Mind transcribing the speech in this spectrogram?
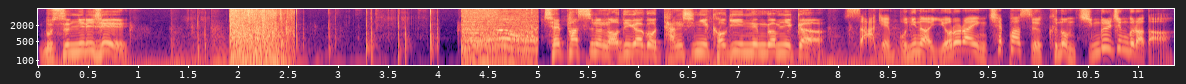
무슨 일이지? 체파스는 어디 가고 당신이 거기 있는 겁니까? 싸게 문이나 열어라잉 채파스 그놈 징글징글하다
